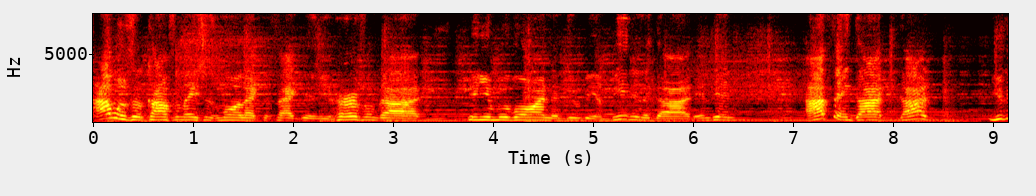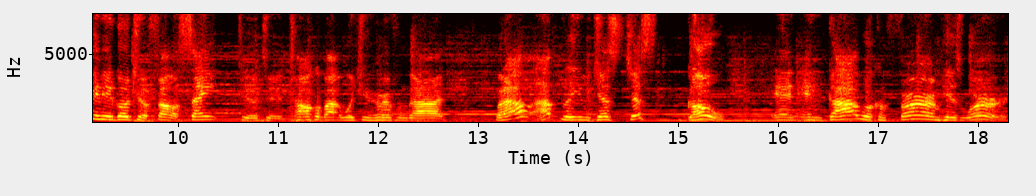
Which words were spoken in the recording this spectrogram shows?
I was a confirmation is more like the fact that you heard from God, then you move on and do be obedient to God, and then I think God God you can either go to a fellow saint to to talk about what you heard from God, but I I believe just just go, and and God will confirm His word,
